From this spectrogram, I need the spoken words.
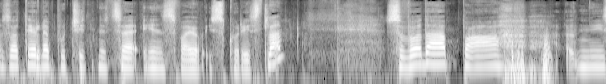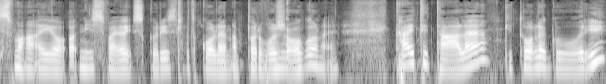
za tele počitnice in sva jo izkoristila. Seveda pa nismo jo, nismo jo izkoristili tako le na prvo žogo. Ne. Kaj ti tale, ki tole govori?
